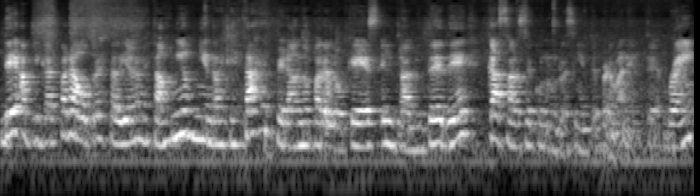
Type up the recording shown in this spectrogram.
de aplicar para otra estadía en los Estados Unidos mientras que estás esperando para lo que es el trámite de casarse con un residente permanente, ¿right?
